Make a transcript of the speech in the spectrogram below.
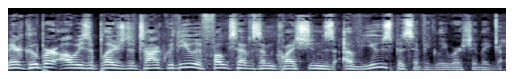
Mayor Cooper, always a pleasure to talk with you. If folks have some questions of you specifically, where should they go?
